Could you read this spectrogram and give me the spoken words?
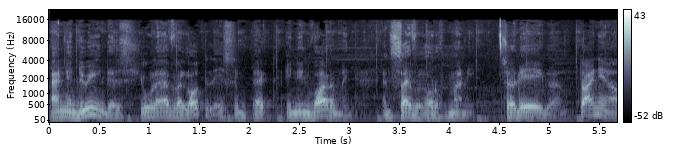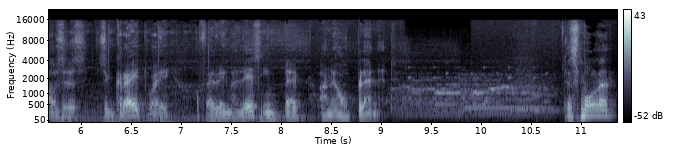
And in doing this, you'll have a lot less impact in environment and save a lot of money. So there you go. Tiny houses is a great way of having a less impact on our planet. The smaller,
